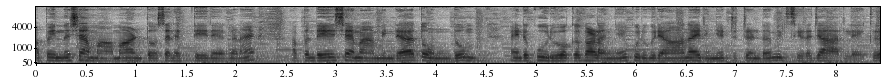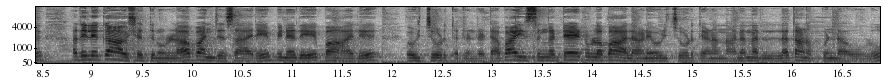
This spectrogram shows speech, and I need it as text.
അപ്പോൾ ഇന്ന് ഷമാമാണ് കേട്ടോ സെലക്ട് ചെയ്തേക്കണേ. അപ്പം ദേ ഷമാമിന്റെ തൊണ്ടും അതിന്റെ കുരുവൊക്കെ കളഞ്ഞ് കുരുകുരാന്ന് അരിഞ്ഞിട്ടിട്ടുണ്ട് മിക്സിയുടെ ജാറിലേക്ക്. അതിലേക്ക് ആവശ്യത്തിനുള്ള പഞ്ചസാരയും പിന്നെ ദേ പാൽ ഒഴിച്ചു കൊടുത്തിട്ടുണ്ട് കേട്ടോ അപ്പോൾ ഐസും കട്ടയായിട്ടുള്ള പാലാണ് ഒഴിച്ചു കൊടുത്തേണം. എന്നാലേ നല്ല തണുപ്പുണ്ടാവുള്ളൂ.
